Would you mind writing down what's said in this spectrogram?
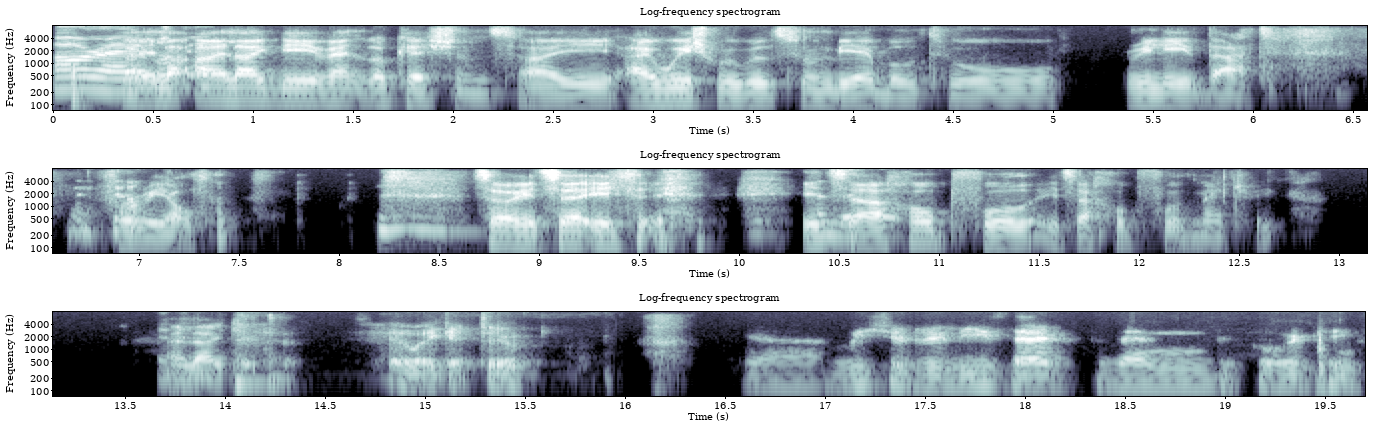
All right. I, li- well, I like the event locations. I, I wish we will soon be able to relieve that for real. So it's a, it, it's a hopeful, it's a hopeful metric. I like it. I like it too. Yeah, we should release that when the COVID things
